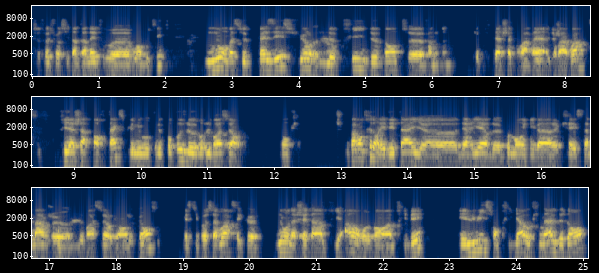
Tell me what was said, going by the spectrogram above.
ce soit sur le site internet ou, euh, ou, en boutique. Nous, on va se baser sur le prix de vente, euh, enfin le prix d'achat qu'on va, qu va, avoir, prix d'achat hors taxe que nous, que nous propose le, le brasseur. Donc, je ne peux pas rentrer dans les détails euh, derrière de comment il va créer sa marge, euh, le brasseur en l'occurrence. Mais ce qu'il faut savoir, c'est que nous, on achète à un prix A, on revend à un prix B. Et lui, son prix A, au final, dedans,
